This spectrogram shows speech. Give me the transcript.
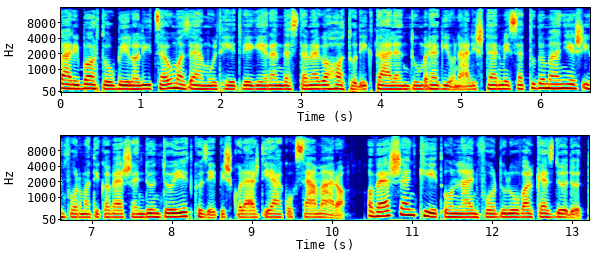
A Temesvári Bartók Béla Liceum az elmúlt hétvégén rendezte meg a hatodik Talentum regionális természettudományi és informatika verseny döntőjét középiskolás diákok számára. A verseny két online fordulóval kezdődött.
